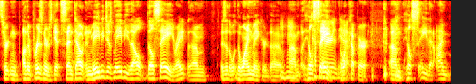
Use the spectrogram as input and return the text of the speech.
certain other prisoners get sent out, and maybe just maybe they'll they'll say right. Um, is it the, the winemaker? The, um, he'll say Cupbearer, the yeah. cupbearer. Um, he'll say that I'm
